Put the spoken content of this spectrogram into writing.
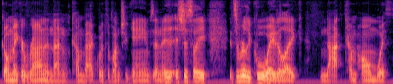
go make a run and then come back with a bunch of games. And it, it's just like it's a really cool way to like not come home with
